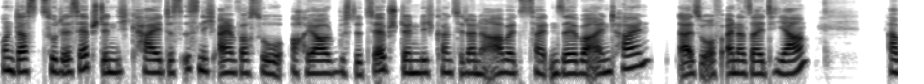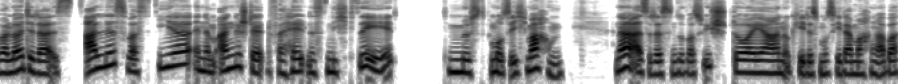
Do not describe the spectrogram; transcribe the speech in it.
und das zu der Selbstständigkeit, das ist nicht einfach so, ach ja, du bist jetzt selbstständig, kannst dir deine Arbeitszeiten selber einteilen. Also auf einer Seite ja. Aber Leute, da ist alles, was ihr in einem Angestelltenverhältnis nicht seht, müsst, muss ich machen. Na, ne, also das sind sowas wie Steuern, okay, das muss jeder machen, aber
